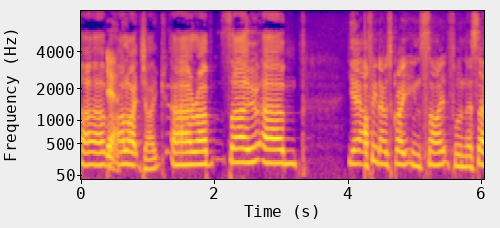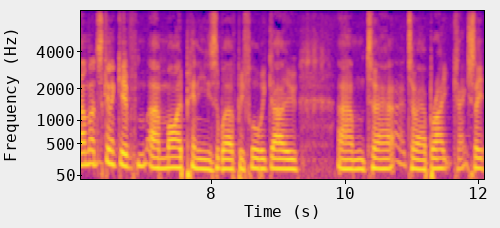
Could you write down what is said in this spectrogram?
Um, yeah. I like Jake. Uh, um, so. Um, yeah, I think that was great insightfulness. Um, I'm just going to give um, my pennies worth before we go um, to our to our break actually.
